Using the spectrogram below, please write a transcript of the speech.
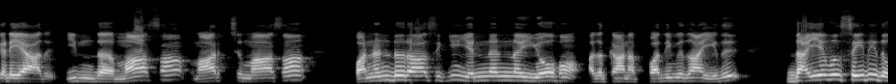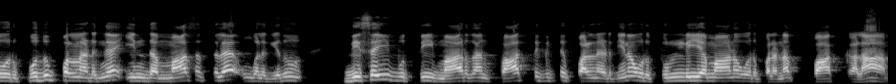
கிடையாது. இந்த மாசம் மார்ச் மாசம் பன்னெண்டு ராசிக்கும் என்னென்ன யோகம் அதுக்கான பதிவு தான் இது. தயவு செய்து இதை ஒரு பொது பலனடுங்க இந்த மாசத்துல உங்களுக்கு எதுவும் திசை புத்தி மாறுதான் பார்த்துக்கிட்டு பலன் எடுத்தீங்கன்னா ஒரு துல்லியமான ஒரு பலனை பார்க்கலாம்.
